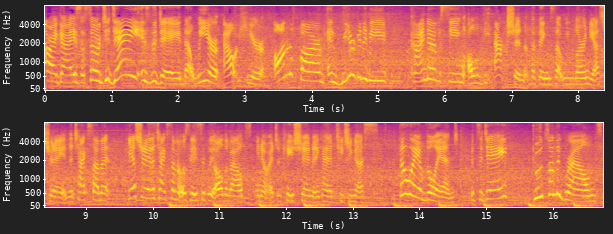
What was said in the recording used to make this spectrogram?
All right, guys, so today is the day that we are out here on the farm and we are gonna be kind of seeing all of the action of the things that we learned yesterday in the Tech Summit. Yesterday, the Tech Summit was basically all about, you know, education and kind of teaching us the lay of the land. But today, boots on the ground,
